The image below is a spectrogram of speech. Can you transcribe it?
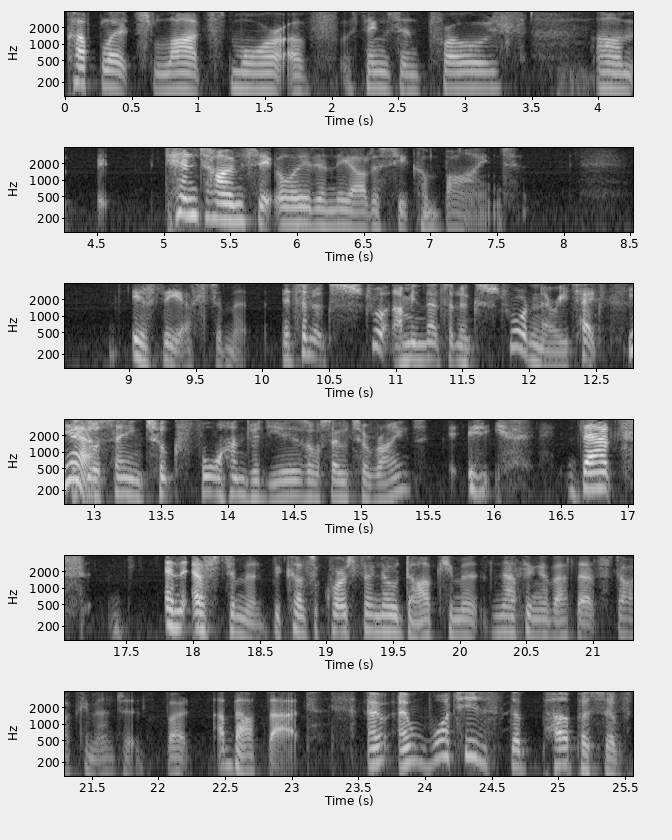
couplets, lots more of things in prose. Mm-hmm. Um, ten times the Iliad and the Odyssey combined is the estimate. It's an extra. I mean, that's an extraordinary text. Yeah. you're saying took 400 years or so to write. That's an estimate because, of course, there's no document. Nothing about that's documented, but about that. And, and, what is the purpose of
